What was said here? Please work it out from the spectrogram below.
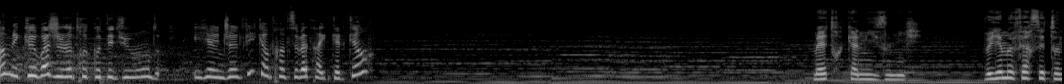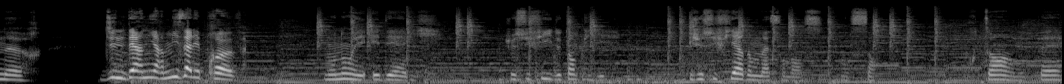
Oh mais que vois-je de l'autre côté du monde? Il y a une jeune fille qui est en train de se battre avec quelqu'un Maître Kamizumi, veuillez me faire cet honneur d'une dernière mise à l'épreuve. Mon nom est Edéali. Je suis fille de Templier. Et je suis fière de mon ascendance, mon sang. Pourtant, mon père...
